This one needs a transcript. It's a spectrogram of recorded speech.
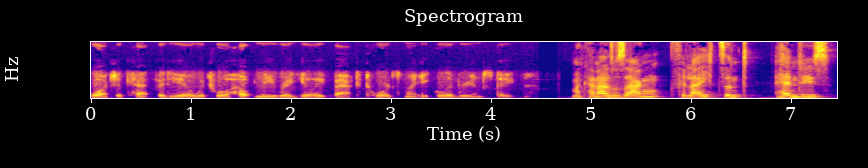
watch a cat video, which will help me regulate back towards my equilibrium state. Man kann also sagen, vielleicht sind Handys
